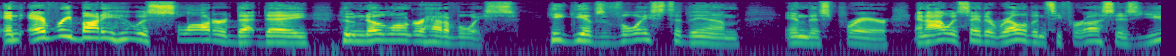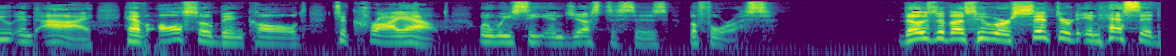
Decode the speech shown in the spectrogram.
and everybody who was slaughtered that day who no longer had a voice. He gives voice to them in this prayer. And I would say the relevancy for us is you and I have also been called to cry out when we see injustices before us. Those of us who are centered in Hesed,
